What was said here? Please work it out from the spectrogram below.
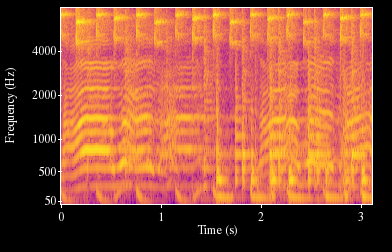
सावधान सावधान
